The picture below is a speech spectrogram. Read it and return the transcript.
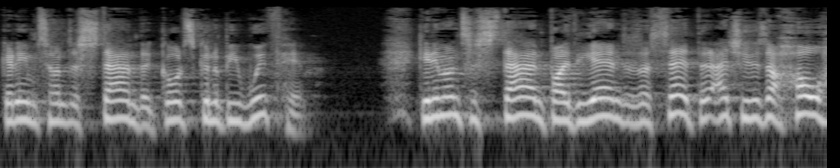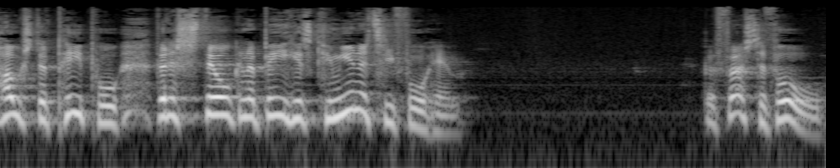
Getting him to understand that God's going to be with him. Getting him to understand by the end, as I said, that actually there's a whole host of people that are still going to be his community for him. But first of all,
